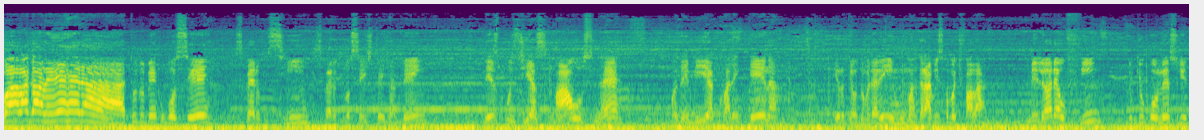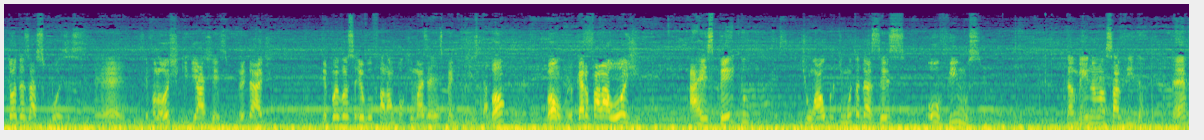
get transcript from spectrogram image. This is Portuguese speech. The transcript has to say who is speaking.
Speaker 1: Fala galera, tudo bem com você? Espero que sim, espero que você esteja bem, mesmo com os dias maus, né? Pandemia, quarentena, eu não tenho dúvida nenhuma, grave isso que eu vou te falar. Melhor é o fim do que o começo de todas as coisas. É, você falou, oxe, que dia é esse? Verdade. Depois você, eu vou falar um pouquinho mais a respeito disso, tá bom? Bom, eu quero falar hoje a respeito de um algo que muitas das vezes ouvimos também na nossa vida, né?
